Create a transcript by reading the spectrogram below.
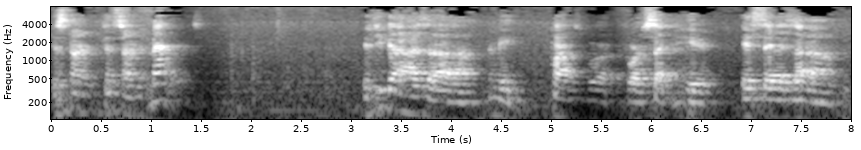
is concerning marriage. If you guys, uh, let me pause for, for a second here. It says um,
